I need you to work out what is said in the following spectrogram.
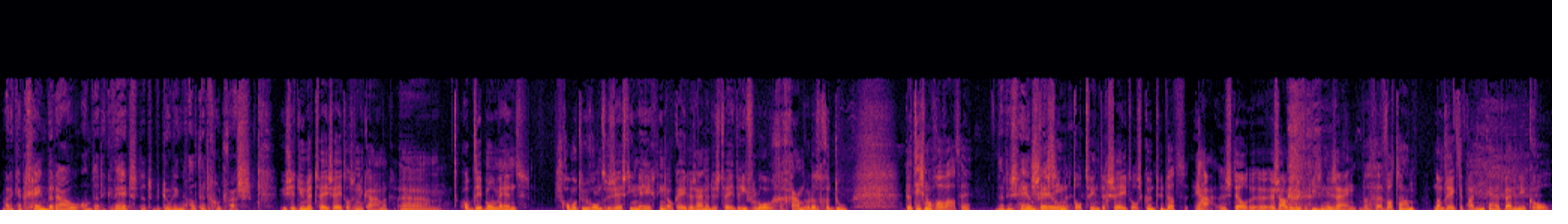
maar ik heb geen berouw omdat ik weet dat de bedoeling altijd goed was. U zit nu met twee zetels in de Kamer. Uh, op dit moment schommelt u rond de 16, 19. Oké, okay, er zijn er dus twee, drie verloren gegaan door dat gedoe. Dat is nogal wat, hè? Dat is heel 16 veel. tot 20 zetels. Kunt u dat... Ja, stel, er zouden nu verkiezingen zijn. Wat dan? Dan breekt de paniek uit bij meneer Krol.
